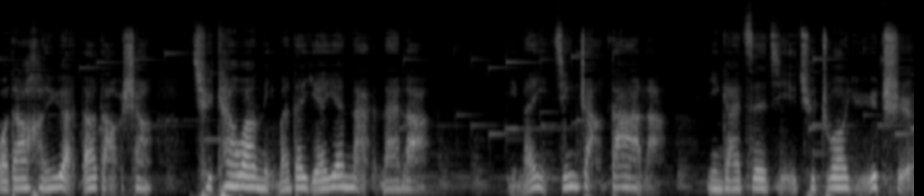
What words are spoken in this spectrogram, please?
我到很远的岛上去看望你们的爷爷奶奶了。你们已经长大了，应该自己去捉鱼吃。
